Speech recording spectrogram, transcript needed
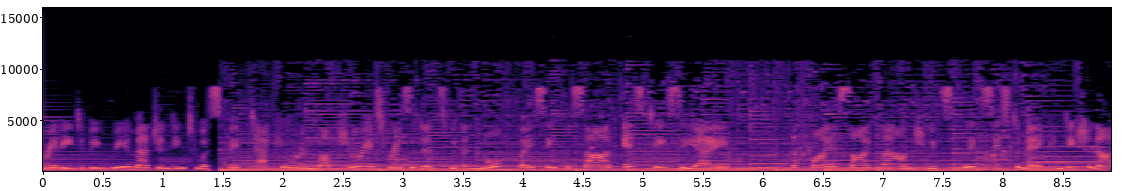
ready to be reimagined into a spectacular and luxurious residence with a north-facing facade, STCA. The fireside lounge with split system air conditioner,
